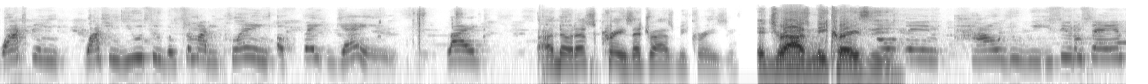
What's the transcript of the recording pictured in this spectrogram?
watching watching YouTube of somebody playing a fake game. Like, I know that's crazy. That drives me crazy. It drives me crazy. so then how do we you see what I'm saying?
